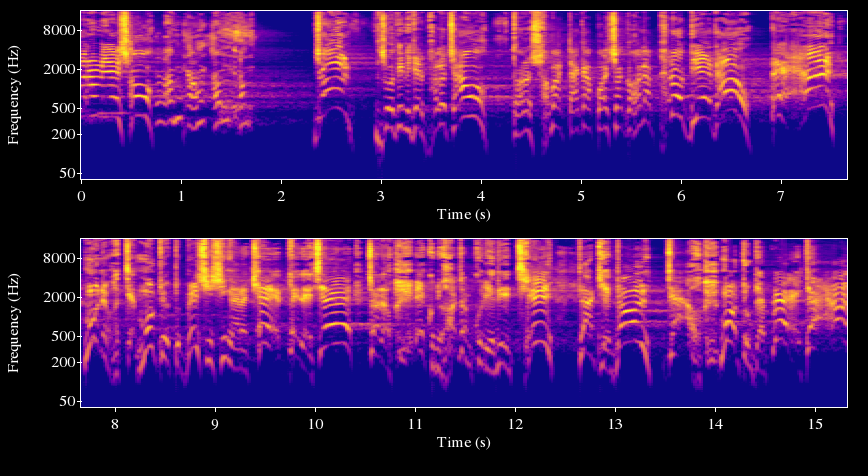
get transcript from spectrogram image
আরও নিয়ে এসো। যদি নিজের ভালো চাও তাহলে সবার টাকা পয়সা গহনা ফেরত দিয়ে দাও। হচ্ছে মোটু একটু বেশি সিঙ্গারা খেয়ে ফেলেছে। চলো এখনই হজম করিয়ে দিচ্ছি। লাঠি দল, যাও। মোটুকে পেয়ে যাও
